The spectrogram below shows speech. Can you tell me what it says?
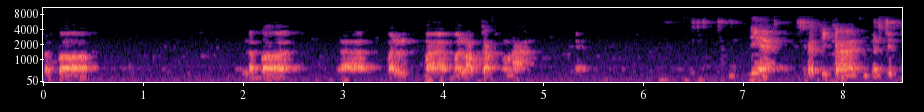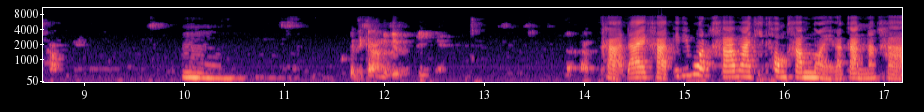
แล้วก็ แล้วก็อ่ามามามารับกลับข้างล่างเนี่ยกติกาที่มันเป็นธรรมไงอืมกติกามันเป็นแบบนี้ไง ค่ะได้ค่ะพี่ทิพลคะมาที่ทองคำหน่อยละกันนะคะ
